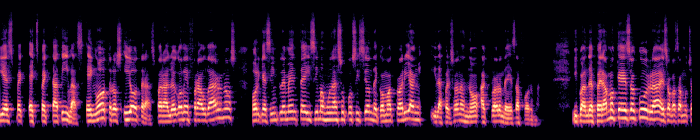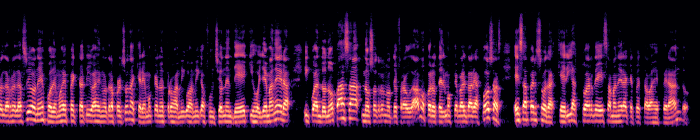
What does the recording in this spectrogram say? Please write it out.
y expectativas en otros y otras para luego defraudarnos porque simplemente hicimos una suposición de cómo actuarían y las personas no actuaron de esa forma. Y cuando esperamos que eso ocurra, eso pasa mucho en las relaciones, ponemos expectativas en otras personas, queremos que nuestros amigos, amigas funcionen de X o Y manera, y cuando no pasa, nosotros nos defraudamos, pero tenemos que ver varias cosas. Esa persona quería actuar de esa manera que tú estabas esperando.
